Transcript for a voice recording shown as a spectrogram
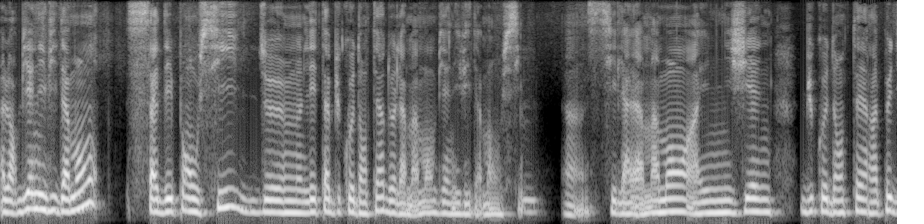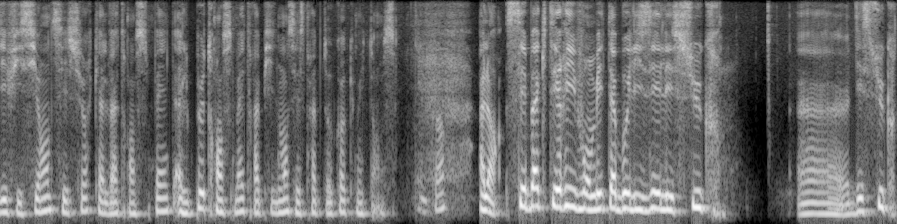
Alors bien évidemment, ça dépend aussi de l'état bucco-dentaire de la maman, bien évidemment aussi. Mm. Hein, si la maman a une hygiène bucco-dentaire un peu déficiente, c'est sûr qu'elle va transmettre, elle peut transmettre rapidement ces streptocoques mutans. Alors, ces bactéries vont métaboliser les sucres, euh, des sucres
